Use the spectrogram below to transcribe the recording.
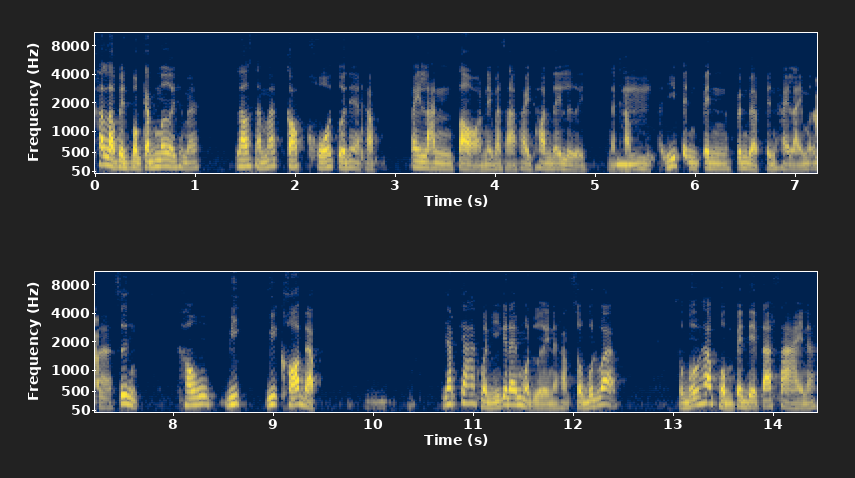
ถ้าเราเป็นโปรแกรมเมอร์ใช่ไหมเราสามารถก๊อปโค้ดตัวเนี้ยครับไปรันต่อในภาษา Python ได้เลยนะครับอืมอันนี้เป็นเป็นเป็นแบบเป็นไฮไลท์ครัมากบๆซึ่งเขาวิวิเคราะห์แบบยากๆกว่านี้ก็ได้หมดเลยนะครับ สมมุติว่า สมมุติว่าถ้าผมเป็น Data Science นะ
